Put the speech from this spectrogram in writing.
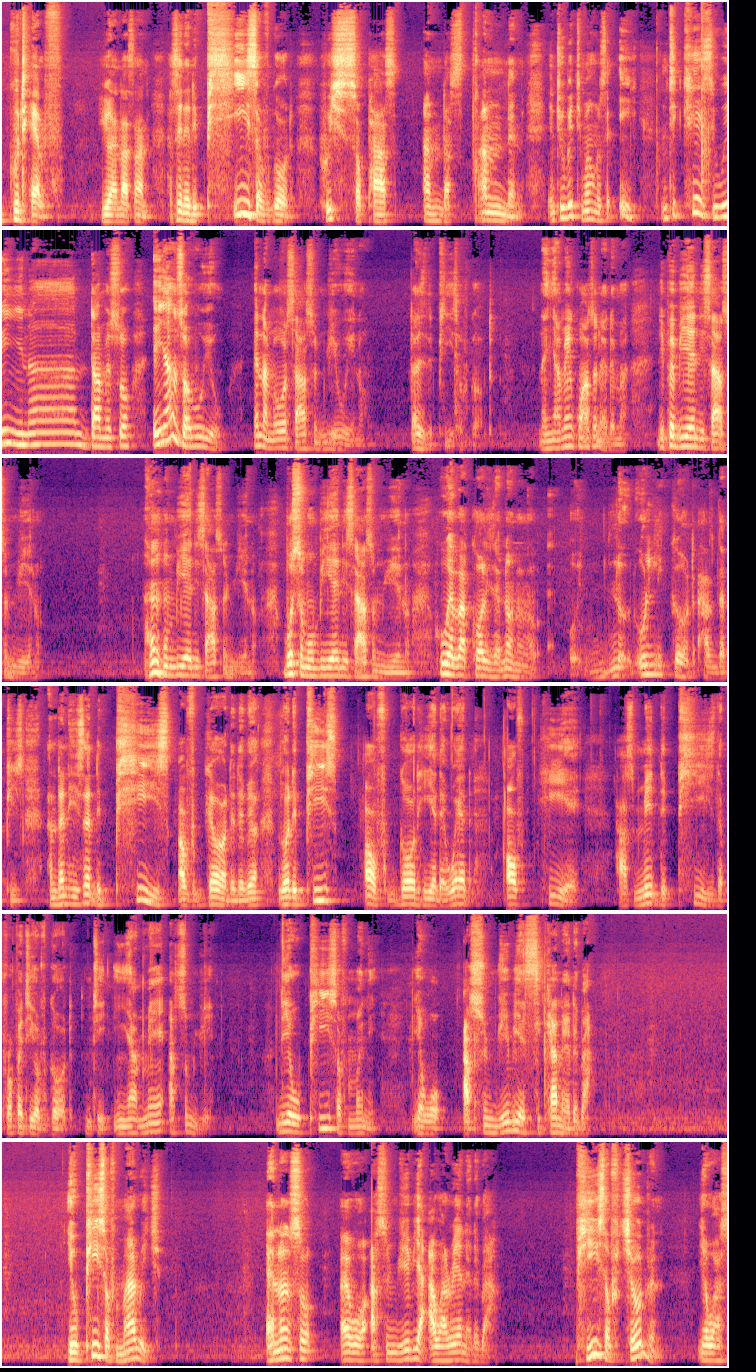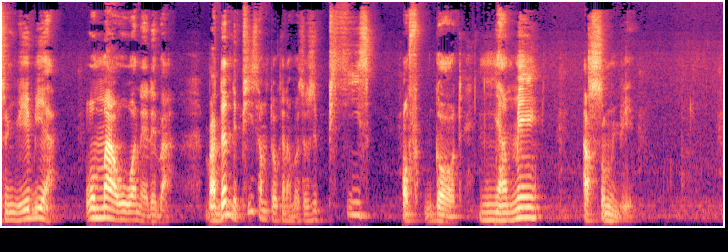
good health. You understand? I say the peace of God, which surpass understanding. Nti wobɛtumi ahu sɛ ei nti case wei nyinaa da me so ɛnya nsɔfo yo. Ɛna mewɔ saa asomdwe wei no. That is the peace of god. Na nyame nko aso na ɛde ma. Nipa biara ni saa asomdwe no honhom bi ani saa asomdwie no bosom bi ani saa asomdwie no whoever calls it no no no no, only God has the peace. And then he said, the peace of God, because the peace of God here, the word of here, has made the peace the property of God. The peace of money, your peace of marriage. and nso ɛwɔ asomdwie bi a awareɛ na ɛde ba. Peace of children yɛwɔ asomdwie bi a ɔma a wɔwɔ na ɛde ba. But then the peace i'm talking about is peace of god. Nyame asomdwie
